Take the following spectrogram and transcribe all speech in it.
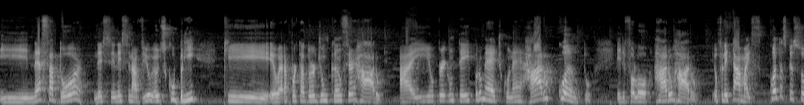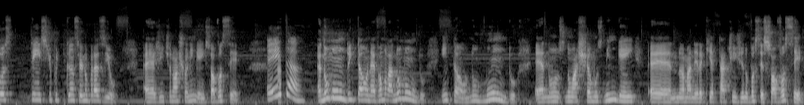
E nessa dor, nesse nesse navio, eu descobri que eu era portador de um câncer raro. Aí eu perguntei pro médico, né? Raro quanto? Ele falou, raro, raro. Eu falei, tá, mas quantas pessoas têm esse tipo de câncer no Brasil? É, a gente não achou ninguém, só você. Eita! É no mundo, então, né? Vamos lá, no mundo. Então, no mundo, é, nós não achamos ninguém é, na maneira que tá atingindo você, só você.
